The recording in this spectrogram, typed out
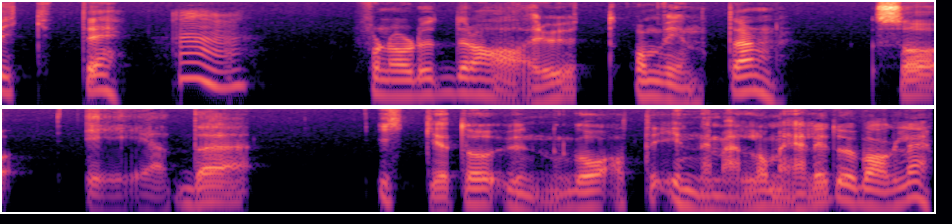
viktig. Mm. For når du drar ut om vinteren, så er det ikke til å unngå at det innimellom er litt ubehagelig.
